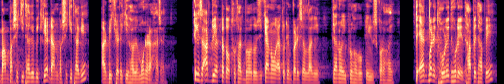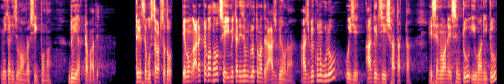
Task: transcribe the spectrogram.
বাম পাশে কী থাকে বিক্রিয়া, ডান পাশে কী থাকে, আর বিক্রিয়াটা কীভাবে মনে রাখা যায়। ঠিক আছে, আর দুই একটা তথ্য থাকবে হয়তো যে, কেন এত টেম্পারেচার লাগে? কেন এই প্রভাবকটা ইউজ করা হয়? তো একবারে ধরে ধরে ধাপে ধাপে মেকানিজম আমরা শিখব না। দুই একটা বাদে। ঠিক আছে, বুঝতে পারছ তো? এবং আরেকটা কথা হচ্ছে, এই মেকানিজমগুলো তোমাদের আসবেও না। আসবে কোনোগুলো? ওই যে, আগের যেই সাত আটটা। S N one S N two E one E two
